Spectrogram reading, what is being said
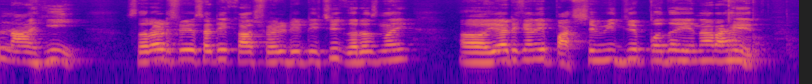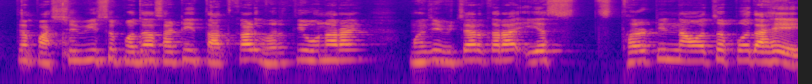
नाही. सरळ सेवेसाठी कास्ट व्हॅलिडिटीची गरज नाही. या ठिकाणी पाचशे वीस जे पदं येणार आहेत त्या पाचशे वीस पदासाठी तात्काळ भरती होणार आहे. म्हणजे विचार करा एस थर्टीन नावाचं पद आहे.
